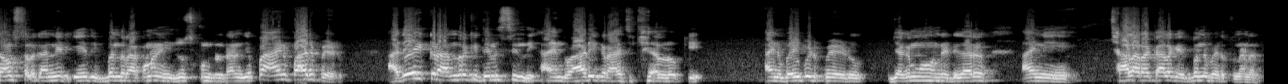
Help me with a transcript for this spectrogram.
సంస్థలకు అన్నిటికీ ఏది ఇబ్బంది రాకుండా నేను చూసుకుంటుంటానని చెప్పి ఆయన పారిపోయాడు. అదే ఇక్కడ అందరికీ తెలిసింది. ఆయన రాడికి రాజకీయాల్లోకి ఆయన భయపడిపోయాడు. జగన్మోహన్ రెడ్డి గారు ఆయన్ని చాలా రకాలుగా ఇబ్బంది పెడుతున్నాడని.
